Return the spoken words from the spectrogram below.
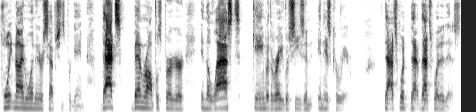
0.91 interceptions per game. That's Ben Roethlisberger in the last game of the regular season in his career. That's what that that's what it is.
